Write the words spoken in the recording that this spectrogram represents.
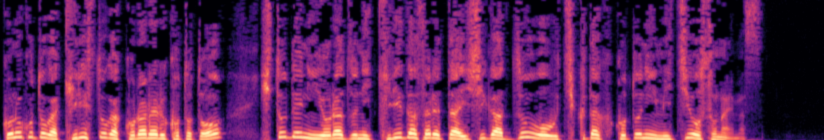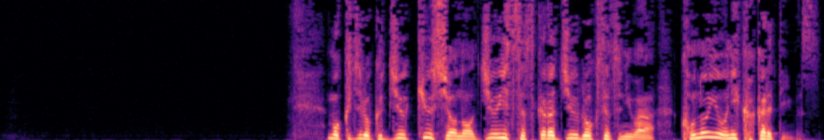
このことがキリストが来られることと、人手によらずに切り出された石が像を打ち砕くことに道を備えます。目次録19章の11節から16節には、このように書かれています。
